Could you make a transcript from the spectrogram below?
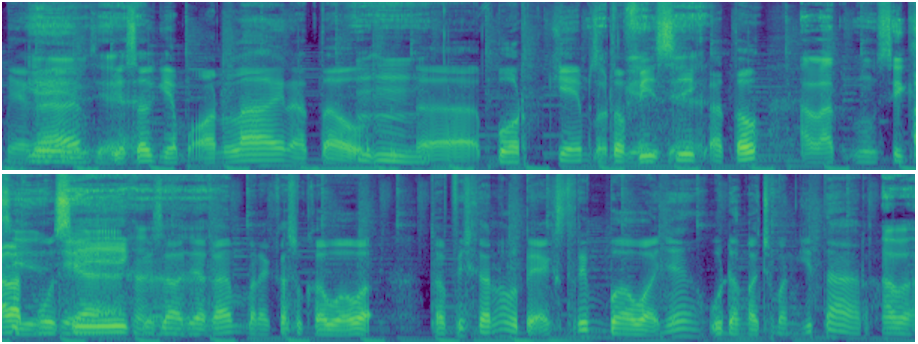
ya kan, Games, ya. biasa game online atau Mm-mm. uh, board games Board atau games, fisik ya. atau Alat musik alat sih. musik Ya. misalnya kan mereka suka bawa. Tapi sekarang lebih ekstrim bawanya udah nggak cuma gitar, Apa?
